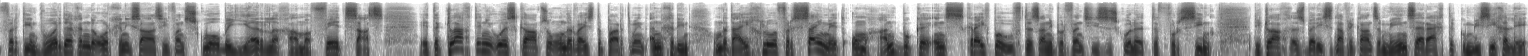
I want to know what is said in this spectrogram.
verteenwoordigende organisasie van skoolbeheerliggame FETSAS het 'n klag teen die Oos-Kaapse Onderwysdepartement ingedien omdat hy glo versuim het om handboeke en skryfbehoeftes aan die provinsie se skole te voorsien. Die klag is by die Suid-Afrikaanse Menseregte Kommissie gelê.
